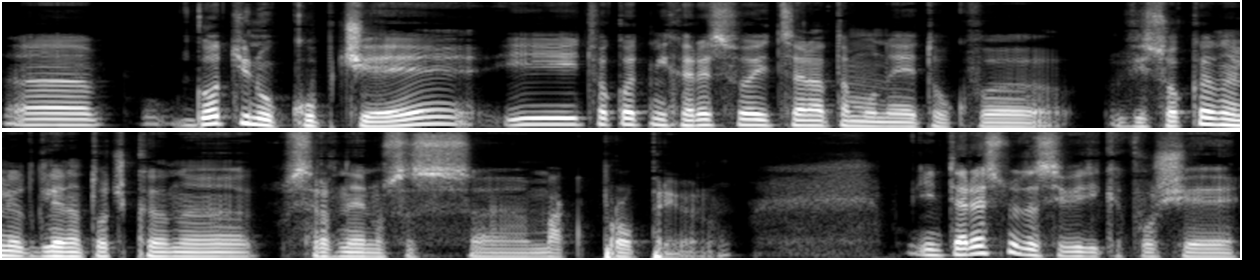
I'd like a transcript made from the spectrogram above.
А, готино купче и това, което ми харесва и цената му не е толкова висока, нали, от гледна точка на сравнено с а, Mac Pro, примерно. Интересно е да се види какво ще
